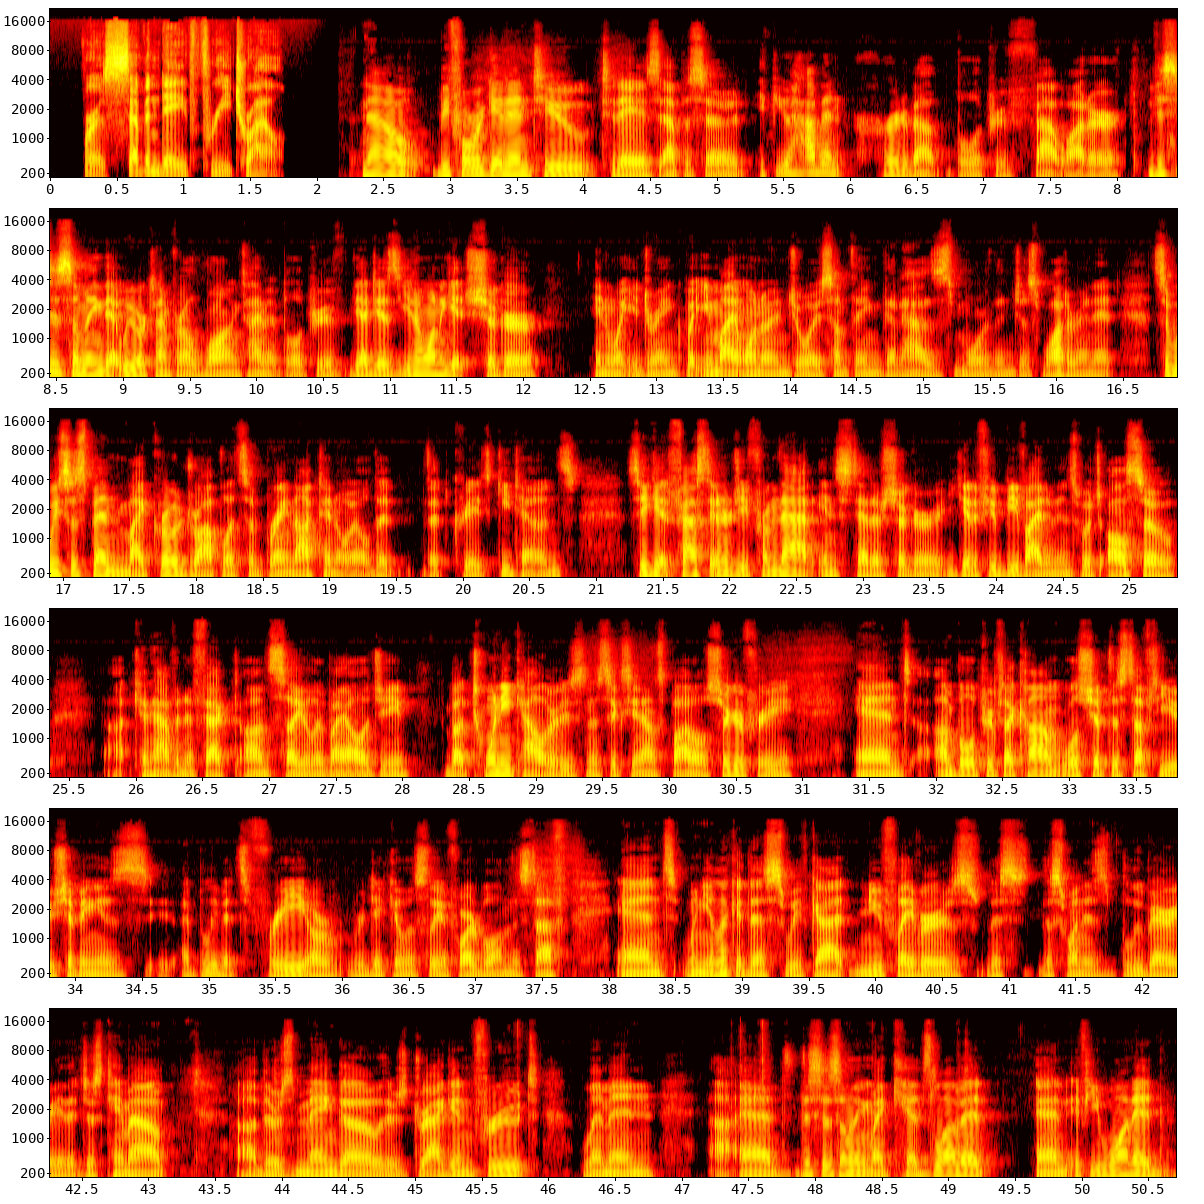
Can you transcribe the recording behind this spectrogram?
for a seven day free trial. Now, before we get into today's episode, if you haven't heard about Bulletproof Fat Water, this is something that we worked on for a long time at Bulletproof. The idea is you don't want to get sugar in what you drink, but you might want to enjoy something that has more than just water in it. So we suspend micro droplets of brain octane oil that, that creates ketones. So you get fast energy from that instead of sugar. You get a few B vitamins, which also uh, can have an effect on cellular biology about 20 calories in a 16 ounce bottle, sugar free. And on bulletproof.com, we'll ship this stuff to you. Shipping is, I believe it's free or ridiculously affordable on this stuff. And when you look at this, we've got new flavors. This, this one is blueberry that just came out. Uh, there's mango, there's dragon fruit, lemon. Uh, and this is something my kids love it. And if you wanted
